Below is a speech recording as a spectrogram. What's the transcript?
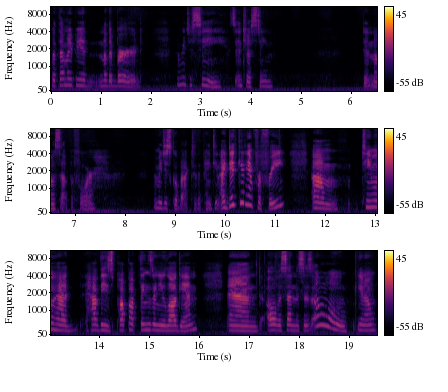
but that might be another bird. Let me just see. It's interesting. Didn't notice that before. Let me just go back to the painting. I did get him for free. Um, Temu had have these pop-up things when you log in. And all of a sudden it says, oh, you know,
